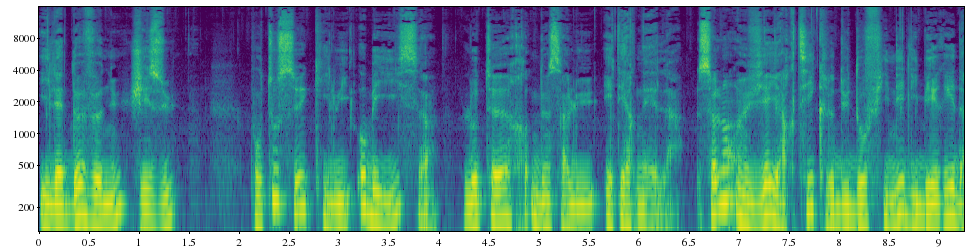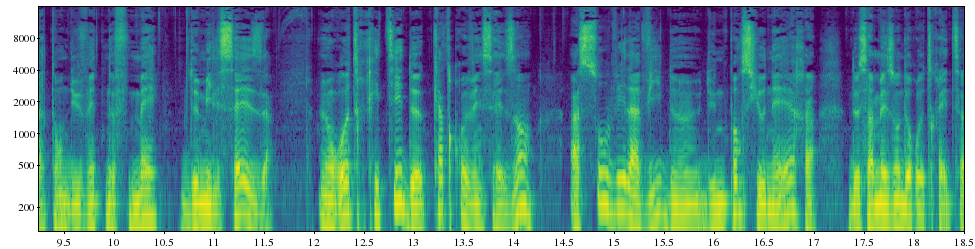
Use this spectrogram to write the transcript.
Il est devenu, Jésus, pour tous ceux qui lui obéissent, l'auteur d'un salut éternel. Selon un vieil article du Dauphiné libéré datant du 29 mai 2016, un retraité de 96 ans a sauvé la vie d'une pensionnaire de sa maison de retraite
